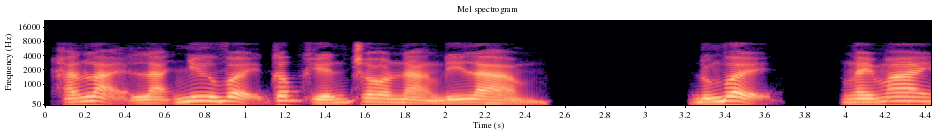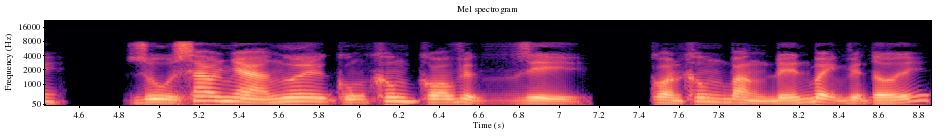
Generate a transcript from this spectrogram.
hắn lại là như vậy cấp khiến cho nàng đi làm. Đúng vậy, ngày mai, dù sao nhà ngươi cũng không có việc gì, còn không bằng đến bệnh viện tới.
